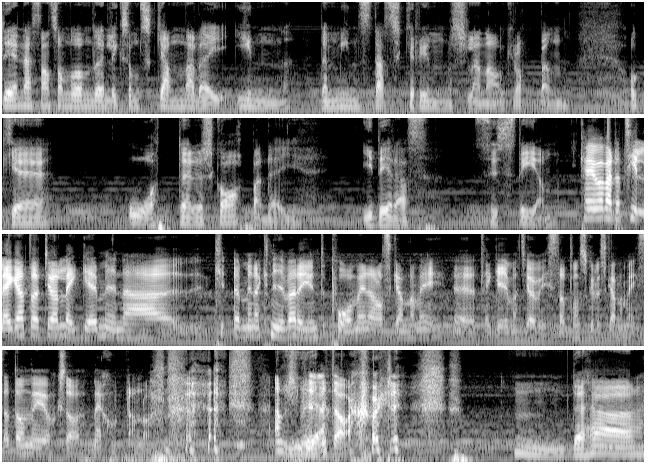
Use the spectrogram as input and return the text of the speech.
det är nästan som om den liksom skannar dig in den minsta skrymslen av kroppen och eh, återskapar dig i deras system. Kan ju vara värt att tillägga att jag lägger mina, mina knivar är ju inte på mig när de skannar mig, eh, tänker jag i och med att jag visste att de skulle skanna mig. Så att de är ju också med skjortan då. Annars blir det yeah. lite awkward. Hmm, det här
